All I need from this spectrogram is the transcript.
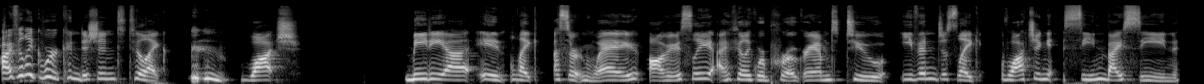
I feel like we're conditioned to like watch media in like a certain way obviously. I feel like we're programmed to even just like watching scene by scene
